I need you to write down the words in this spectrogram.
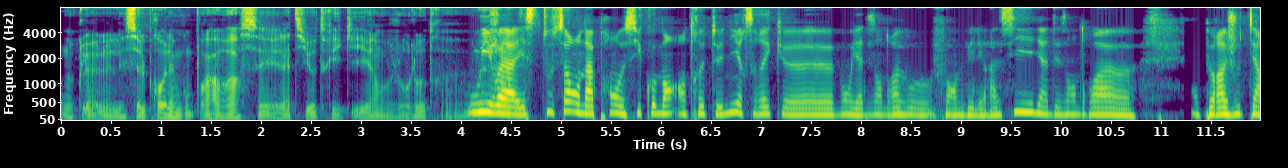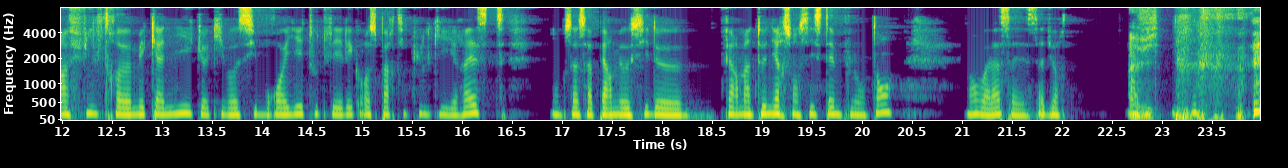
Donc le, les seuls problèmes qu'on pourra avoir, c'est la tuyauterie qui un jour ou l'autre. Euh, oui, voilà. Et tout ça, on apprend aussi comment entretenir. C'est vrai que bon, il y a des endroits où il faut enlever les racines, il y a des endroits. Euh, on peut rajouter un filtre euh, mécanique qui va aussi broyer toutes les, grosses particules qui y restent. Donc ça, ça permet aussi de faire maintenir son système plus longtemps. Donc voilà, ça, ça dure. À vie.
